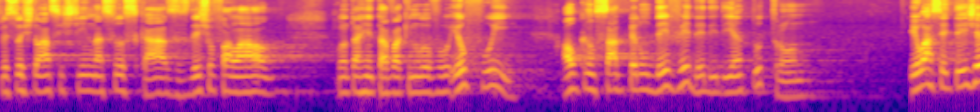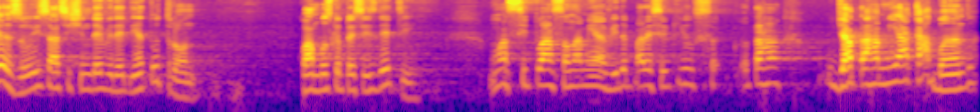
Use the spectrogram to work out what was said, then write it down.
As pessoas estão assistindo nas suas casas. Deixa eu falar algo. Enquanto a gente estava aqui no louvor, eu fui alcançado por um DVD de Diante do Trono. Eu aceitei Jesus assistindo DVD Diante do Trono. Com a música Preciso de Ti. Uma situação na minha vida parecia que eu, eu tava, o diabo estava me acabando.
